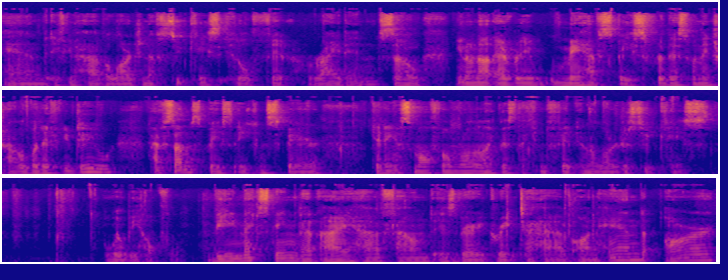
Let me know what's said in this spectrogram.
and if you have a large enough suitcase, it'll fit right in. So, you know, not everybody may have space for this when they travel, but if you do have some space that you can spare, getting a small foam roller like this that can fit in a larger suitcase will be helpful. The next thing that I have found is very great to have on hand are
